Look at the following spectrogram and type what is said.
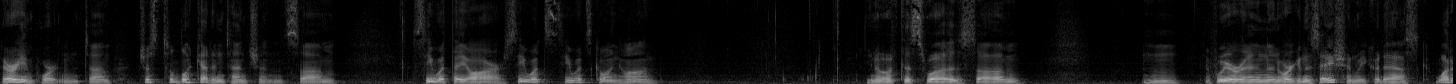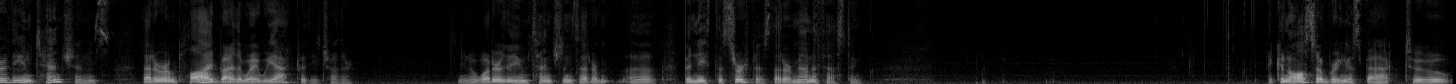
very important. Um, just to look at intentions, um, see what they are, see what's, see what's going on. You know, if this was, um, hmm, if we were in an organization, we could ask, what are the intentions that are implied by the way we act with each other? You know, what are the intentions that are uh, beneath the surface that are manifesting? It can also bring us back to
